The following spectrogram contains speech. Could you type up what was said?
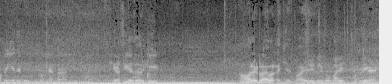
अबे ये देखो हीरो ग्लैमर आ रही है। छियासी हज़ार की। हाँ और एक ड्राइवर ये भाई। ये देखो भाई छपरी गैंग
